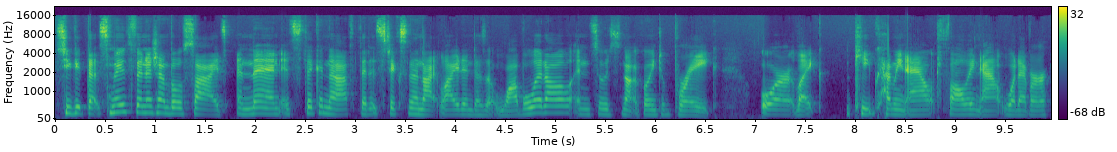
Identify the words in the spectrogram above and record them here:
So you get that smooth finish on both sides and then it's thick enough that it sticks in the nightlight and doesn't wobble at all and so it's not going to break or like keep coming out, falling out, whatever.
